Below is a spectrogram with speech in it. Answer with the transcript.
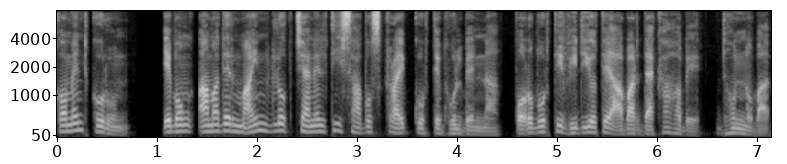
কমেন্ট করুন, এবং আমাদের মাইন্ড গ্লোব চ্যানেলটি সাবস্ক্রাইব করতে ভুলবেন না। পরবর্তী ভিডিওতে আবার দেখা হবে। ধন্যবাদ।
